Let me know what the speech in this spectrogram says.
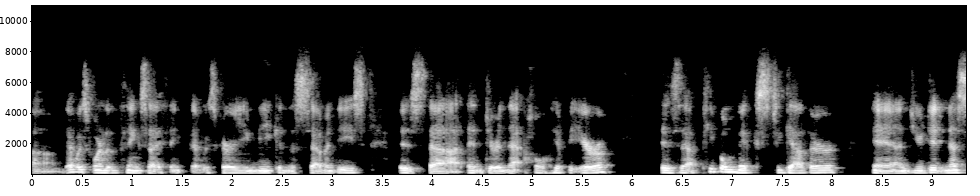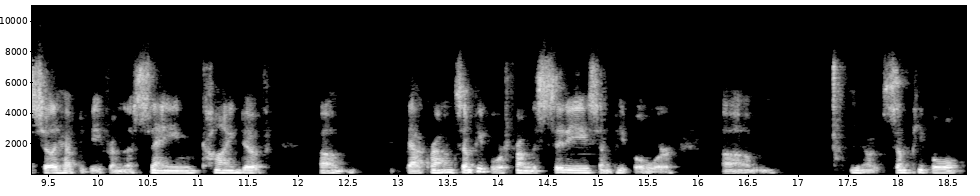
Uh, that was one of the things I think that was very unique in the 70s is that, and during that whole hippie era, is that people mixed together and you didn't necessarily have to be from the same kind of um, background. Some people were from the city, some people were, um, you know, some people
